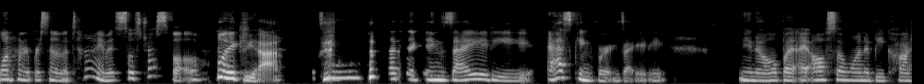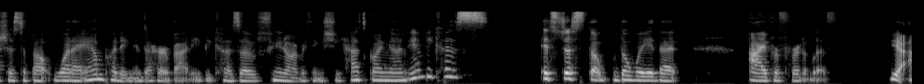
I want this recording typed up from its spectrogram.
100% of the time. It's so stressful. like, yeah. that's like anxiety, asking for anxiety you know but i also want to be cautious about what i am putting into her body because of you know everything she has going on and because it's just the the way that i prefer to live. Yeah.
